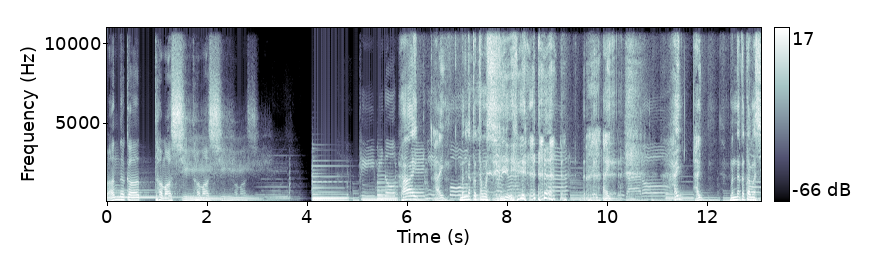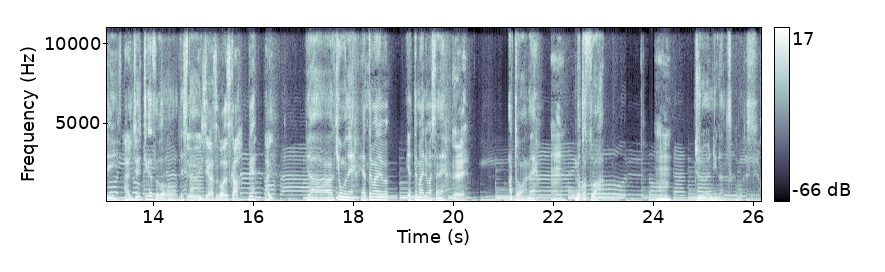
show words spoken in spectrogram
真ん中魂。魂。はい。はい。真ん中魂。はい。はい。はい真ん中魂、い。11月号でした。11月号ですか。ね。はい。やー今日もねやってまいりやってまいりましたね。えあとはねえ残すはうん。うん12月号ですよ。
